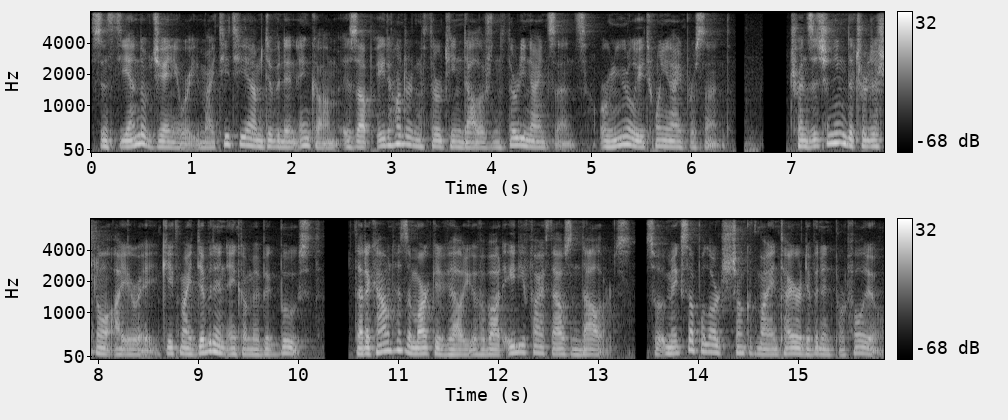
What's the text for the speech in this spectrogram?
Since the end of January, my TTM dividend income is up $813.39, or nearly 29%. Transitioning the traditional IRA gave my dividend income a big boost. That account has a market value of about $85,000, so it makes up a large chunk of my entire dividend portfolio.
